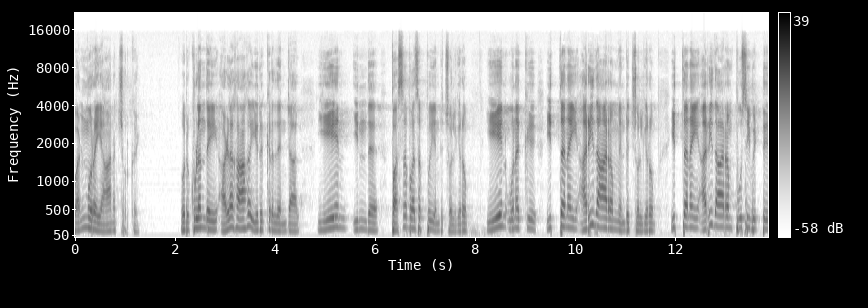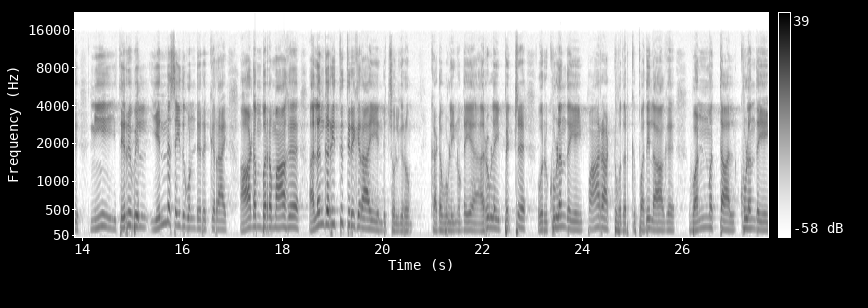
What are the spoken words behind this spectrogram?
வன்முறையான சொற்கள். ஒரு குழந்தை அழகாக இருக்கிறது என்றால் ஏன் இந்த பசபசப்பு என்று சொல்கிறோம்? ஏன் உனக்கு இத்தனை அரிதாரம் என்று சொல்கிறோம்? இத்தனை அரிதாரம் பூசிவிட்டு நீ தெருவில் என்ன செய்து கொண்டிருக்கிறாய்? ஆடம்பரமாக அலங்கரித்து திரிகிறாய் என்று சொல்கிறோம். கடவுளினுடைய அருளை பெற்ற ஒரு குழந்தையை பாராட்டுவதற்கு பதிலாக வன்மத்தால் குழந்தையை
